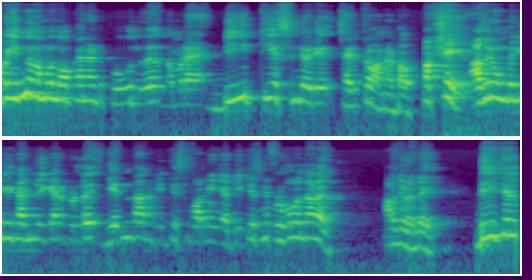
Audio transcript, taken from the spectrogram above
അപ്പൊ ഇന്ന് നമ്മൾ നോക്കാനായിട്ട് പോകുന്നത് നമ്മുടെ ഡി ടി എസിന്റെ ഒരു ചരിത്രമാണ് കേട്ടോ. പക്ഷേ അതിനു മുമ്പ് എനിക്ക് കാര്യം ചോദിക്കാനായിട്ടുണ്ട്. എന്താണ് ഡി ടി എസ് എന്ന് പറഞ്ഞു കഴിഞ്ഞാൽ ഡി ടി എസിന്റെ ഫുൾ ഫോം എന്താണ്? അറിഞ്ഞൂടല്ലേ ഡിജിറ്റൽ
